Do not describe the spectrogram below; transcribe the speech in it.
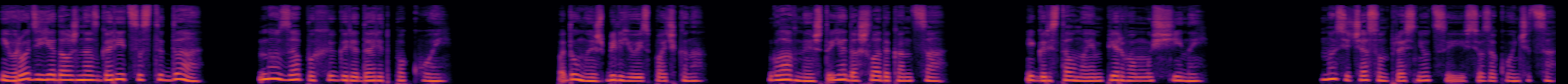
И вроде я должна сгореть со стыда, но запах Игоря дарит покой. Подумаешь, белье испачкано. Главное, что я дошла до конца. Игорь стал моим первым мужчиной. Но сейчас он проснется и все закончится.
